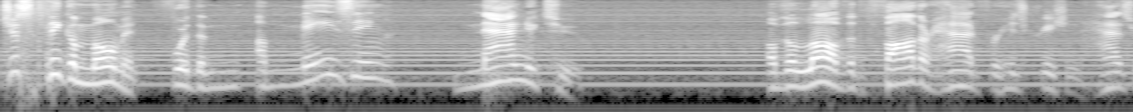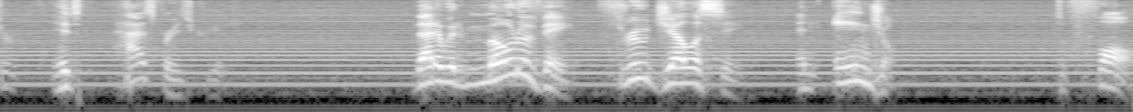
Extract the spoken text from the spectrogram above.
just think a moment for the amazing magnitude of the love that the Father had for his creation, has, his, has for his creation. That it would motivate through jealousy an angel to fall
